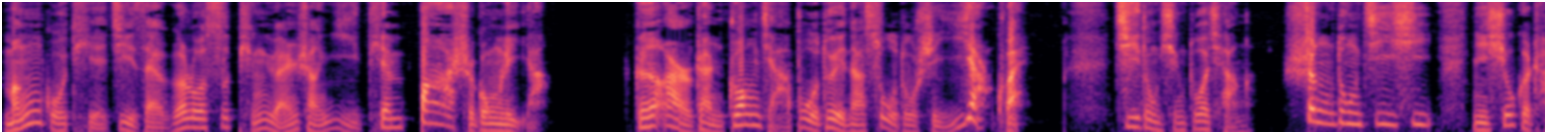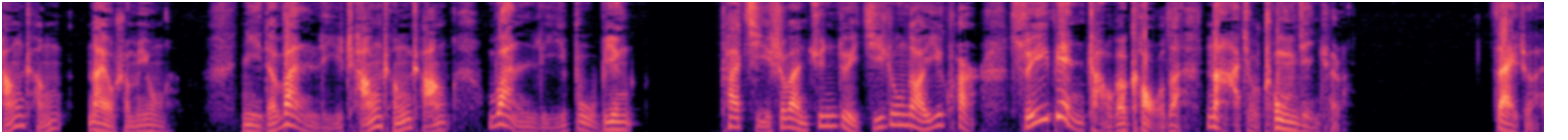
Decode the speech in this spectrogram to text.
蒙古铁骑在俄罗斯平原上一天八十公里呀，跟二战装甲部队那速度是一样快，机动性多强啊！声东击西，你修个长城那有什么用啊？你的万里长城长，万里步兵，他几十万军队集中到一块儿，随便找个口子那就冲进去了。再者呀，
